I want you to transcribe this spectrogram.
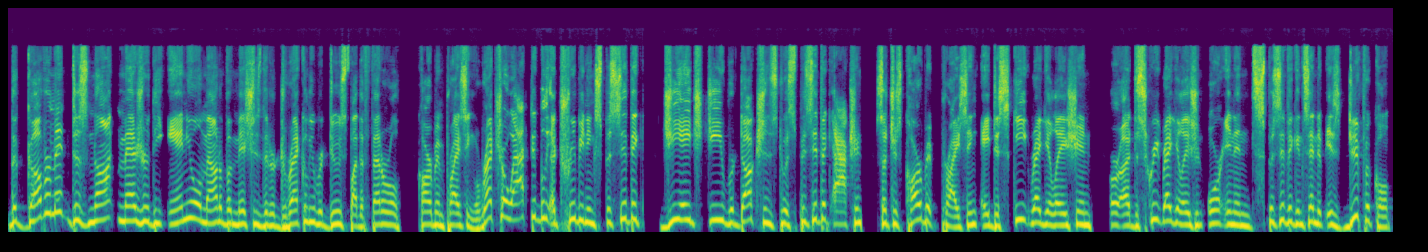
the government does not measure the annual amount of emissions that are directly reduced by the federal carbon pricing, retroactively attributing specific GHG reductions to a specific action, such as carbon pricing, a discrete regulation or a discrete regulation or in a specific incentive is difficult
